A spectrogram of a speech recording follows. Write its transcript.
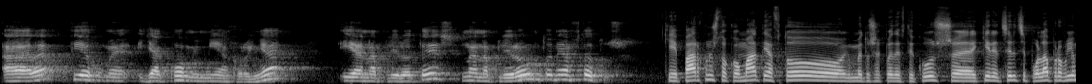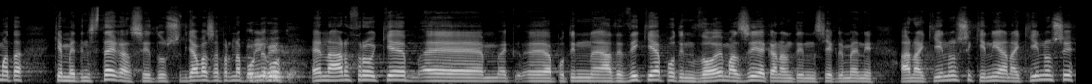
Άρα, τι έχουμε για ακόμη μία χρονιά, οι αναπληρωτές να αναπληρώνουν τον εαυτό τους. Και υπάρχουν στο κομμάτι αυτό με τους εκπαιδευτικούς, ε, κύριε Τσίρτσι, πολλά προβλήματα και με την στέγαση τους. Διάβασα πριν από λίγο ένα άρθρο και ε, ε, από την ΑΔΔ και από την ΔΟΕ. Μαζί έκαναν την συγκεκριμένη ανακοίνωση, κοινή ανακοίνωση,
